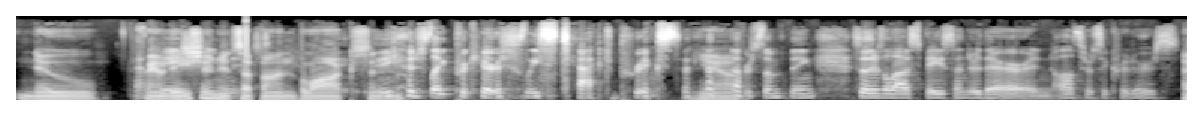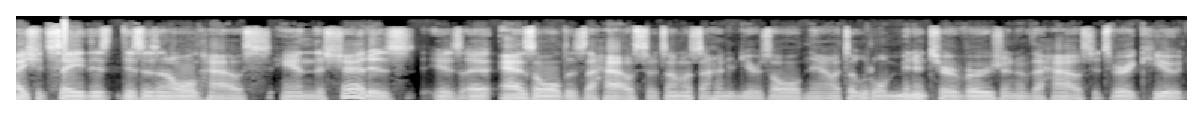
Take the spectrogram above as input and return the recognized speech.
no foundation. It's up on blocks and Yeah, just like precariously stacked bricks Yeah. or something. So there's a lot of space under there and all sorts of critters. I should say this this is an old house, and the shed is is uh, as old as the house, so it's almost hundred years old now. It's a little miniature version of the house. It's very cute,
